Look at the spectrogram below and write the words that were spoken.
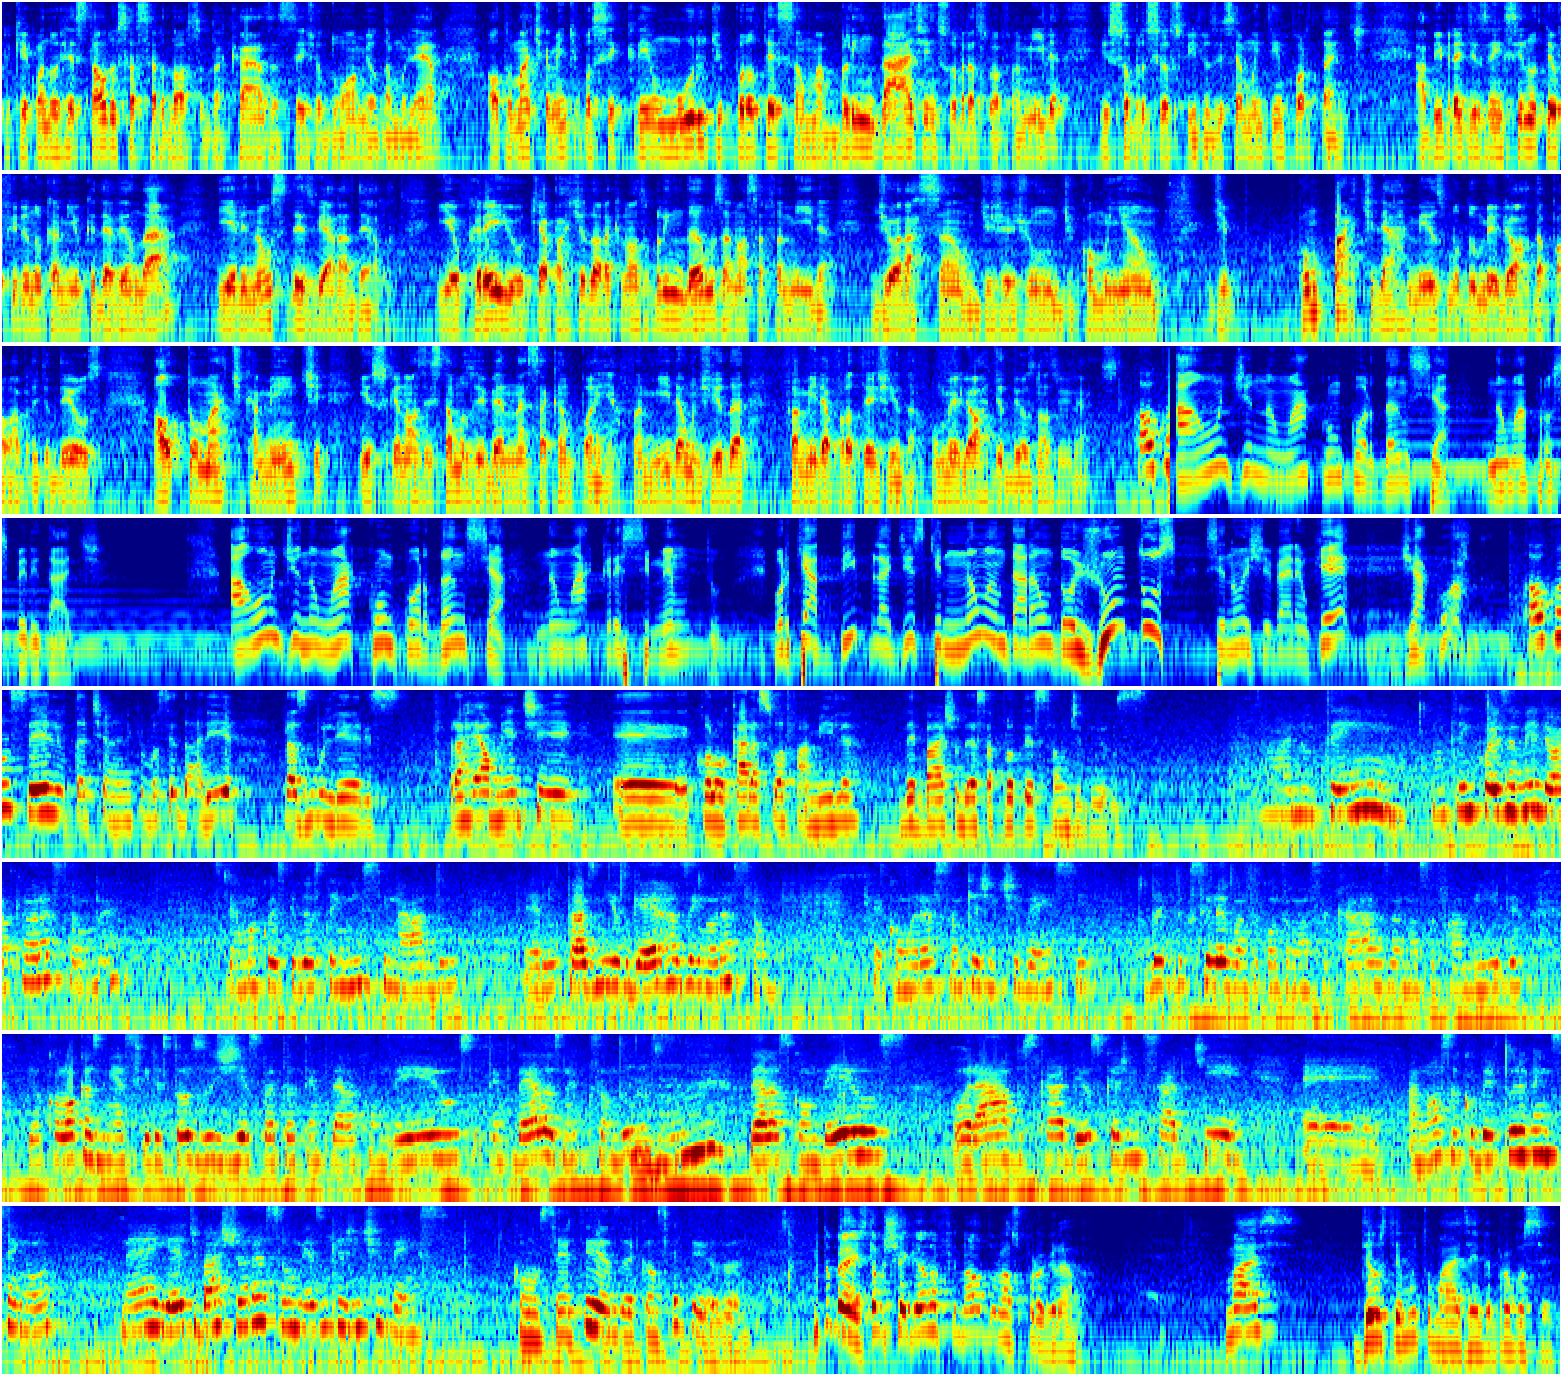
Porque quando restaura o sacerdócio da casa, seja do homem ou da mulher, automaticamente você cria um muro de proteção, uma blindagem sobre a sua família e sobre os seus filhos. Isso é muito importante. A Bíblia diz: ensina o teu filho no caminho que deve andar e ele não se desviará dela. E eu creio que a partir da hora que nós blindamos a nossa família de oração, de jejum, de comunhão, de compartilhar mesmo do melhor da palavra de Deus, automaticamente isso que nós estamos vivendo nessa campanha, família ungida, família protegida, o melhor de Deus nós vivemos. Aonde não há concordância, não há prosperidade. Aonde não há concordância, não há crescimento. Porque a Bíblia diz que não andarão dois juntos se não estiverem o quê? De acordo. Qual o conselho, Tatiane, que você daria para as mulheres para realmente é, colocar a sua família debaixo dessa proteção de Deus? Ah, não tem, não tem coisa melhor do que a oração, né? Se tem uma coisa que Deus tem me ensinado é lutar as minhas guerras em oração. É com oração que a gente vence tudo aquilo que se levanta contra a nossa casa, nossa família. Eu coloco as minhas filhas todos os dias para ter o tempo dela com Deus, o tempo delas, né, que são duas, uhum. delas com Deus, orar, buscar a Deus, porque a gente sabe que é, a nossa cobertura vem do Senhor, né? E é debaixo de oração mesmo que a gente vence. Com certeza, com certeza. Muito bem, estamos chegando ao final do nosso programa. Mas Deus tem muito mais ainda para você.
